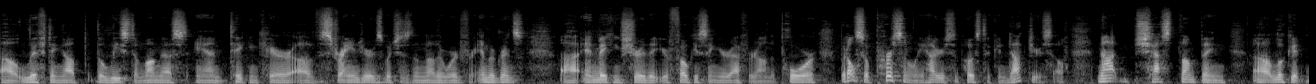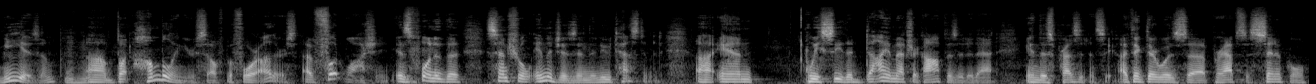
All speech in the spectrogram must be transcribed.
uh, lifting up the least among us and taking care of strangers, which is another word for immigrants, uh, and making sure that you're focusing your effort on the poor, but also personally how you're supposed to conduct yourself. Not chest thumping, uh, look at meism, mm-hmm. Uh, but humbling yourself before others. Uh, foot washing is one of the central images in the New Testament. Uh, and we see the diametric opposite of that in this presidency. I think there was uh, perhaps a cynical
